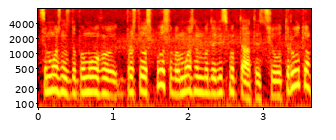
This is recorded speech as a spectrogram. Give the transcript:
Це можна з допомогою простого способу, можна буде відсмоктати цю отруту,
